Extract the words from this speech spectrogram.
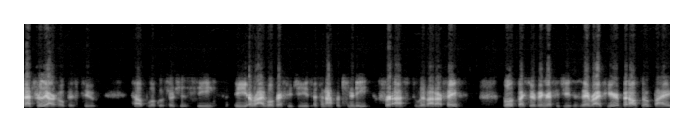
that's really our hope is to help local churches see the arrival of refugees as an opportunity for us to live out our faith, both by serving refugees as they arrive here, but also by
